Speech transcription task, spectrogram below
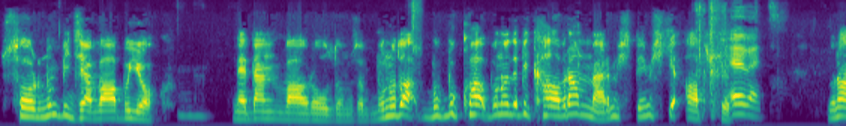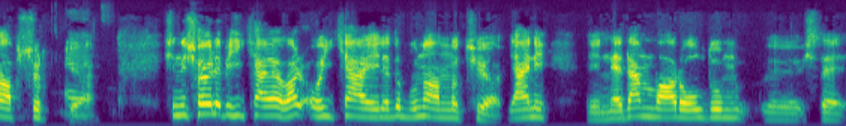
sorunun bir cevabı yok. Neden var olduğumuza. Bunu da bu, bu buna da bir kavram vermiş. Demiş ki absürt. evet Buna absürt diyor. evet Şimdi şöyle bir hikaye var. O hikayeyle de bunu anlatıyor. Yani e, neden var olduğum e, işte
